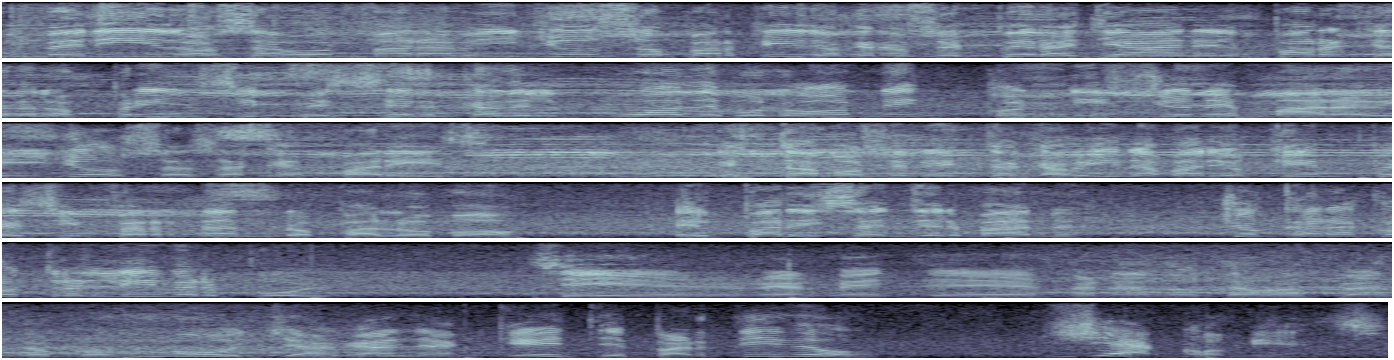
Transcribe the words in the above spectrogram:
Bienvenidos a un maravilloso partido que nos espera ya en el Parque de los Príncipes, cerca del Bois de Boulogne, en condiciones maravillosas acá en París. Estamos en esta cabina, Mario Kempes y Fernando Palomo. El Paris Saint-Germain chocará contra el Liverpool. Sí, realmente, Fernando, estamos esperando con muchas ganas que este partido ya comience.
